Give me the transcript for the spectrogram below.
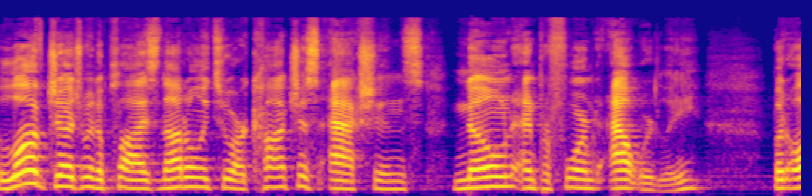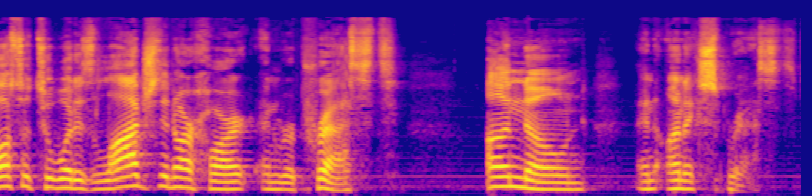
The law of judgment applies not only to our conscious actions, known and performed outwardly, but also to what is lodged in our heart and repressed, unknown, and unexpressed.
